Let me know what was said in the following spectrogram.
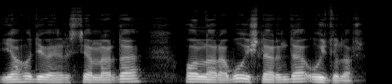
Yahudi ve Hristiyanlar da onlara bu işlerinde uydular.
